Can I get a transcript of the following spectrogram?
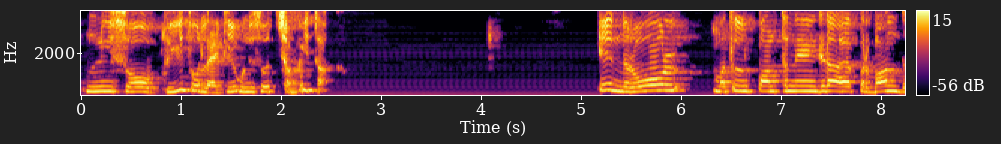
1920 ਤੋਂ ਲੈ ਕੇ 1926 ਤੱਕ, ਇਹ ਨਰੋਲ ਮਤਲਬ ਪੰਥ ਨੇ ਜਿਹੜਾ ਹੈ ਪ੍ਰਬੰਧ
